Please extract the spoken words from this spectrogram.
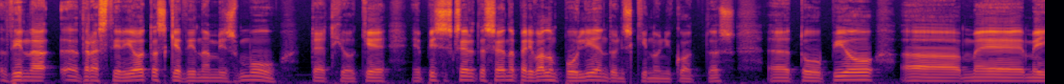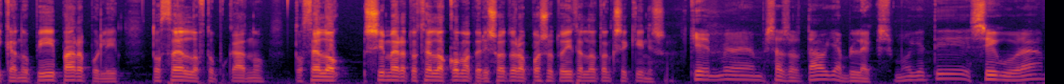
δυνα, δραστηριότητας και δυναμισμού τέτοιο και επίσης ξέρετε σε ένα περιβάλλον πολύ έντονης κοινωνικότητας το οποίο με, με ικανοποιεί πάρα πολύ το θέλω αυτό που κάνω, το θέλω σήμερα το θέλω ακόμα περισσότερο από όσο το ήθελα όταν ξεκίνησα. Και ε, σας ρωτάω για μπλέξιμο, γιατί σίγουρα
